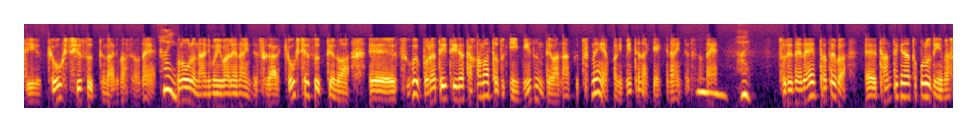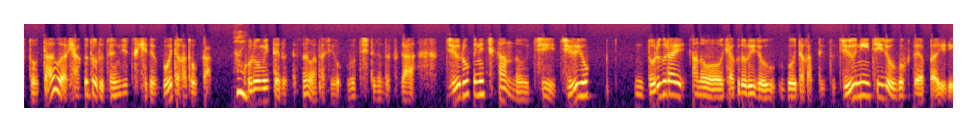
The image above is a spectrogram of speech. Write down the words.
ていう恐怖指数っていうのがありますよね、はい、この頃何も言われないんですが、恐怖指数っていうのは、えー、すごいボラティティが高まった時に見るんではなく、常にやっぱり見てなきゃいけないんですよね。はいそれでね、例えば、えー、端的なところで言いますと、ダウが100ドル前日比で動いたかどうか、はい、これを見てるんですね、私、ウォッチしてるんですが、16日間のうち14どれぐらいあの100ドル以上動いたかというと、12日以上動くとやっぱり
